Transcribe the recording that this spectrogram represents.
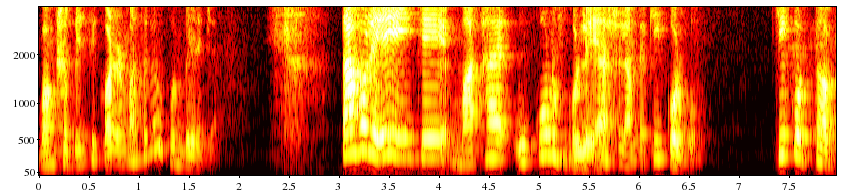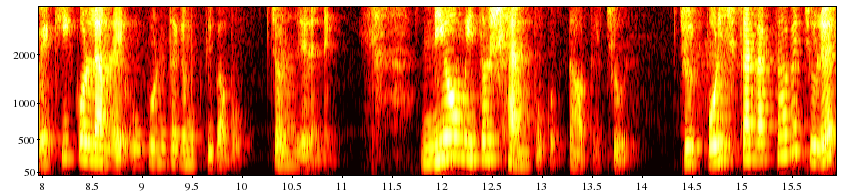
বংশবৃদ্ধি করার মাধ্যমে উকুন বেড়ে যায়। তাহলে এই যে মাথায় উকুন হলে আসলে আমরা কি করব? কি করতে হবে? কি করলে আমরা এই উকুন থেকে মুক্তি পাবো? চলুন জেনে নেই। নিয়মিত শ্যাম্পু করতে হবে চুল। চুল পরিষ্কার রাখতে হবে, চুলের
